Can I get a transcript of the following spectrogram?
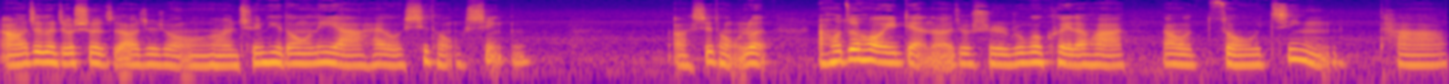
然后这个就涉及到这种嗯群体动力啊，还有系统性啊系统论，然后最后一点呢，就是如果可以的话，要走进他。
